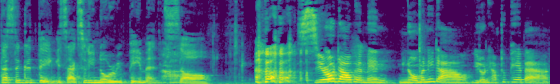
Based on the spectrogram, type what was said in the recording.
that's the good thing. It's actually no repayment. So Zero down payment, no money down. You don't have to pay back,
